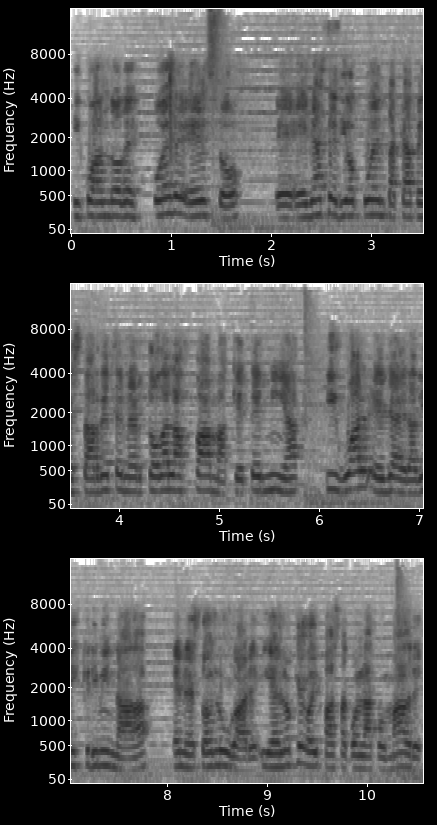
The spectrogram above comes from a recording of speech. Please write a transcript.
Y cuando después de eso eh, ella se dio cuenta que a pesar de tener toda la fama que tenía, igual ella era discriminada en esos lugares. Y es lo que hoy pasa con la comadre.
